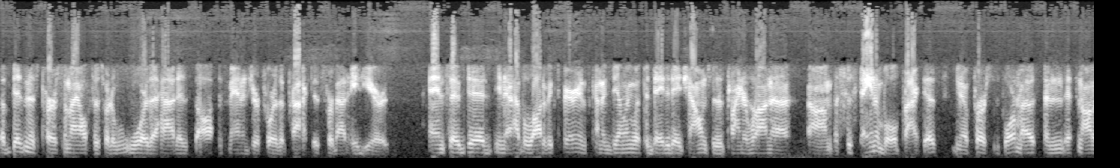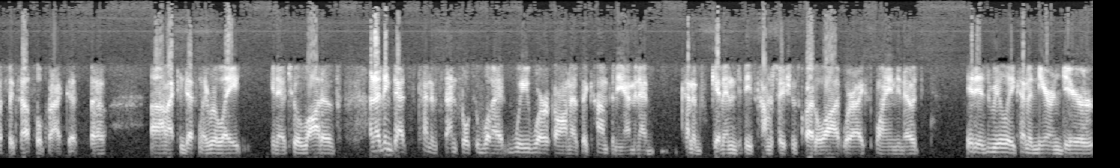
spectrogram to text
a business person, I also sort of wore the hat as the office manager for the practice for about eight years. And so did, you know, have a lot of experience kind of dealing with the day-to-day challenges of trying to run a, um, a sustainable practice, you know, first and foremost, and if not a successful practice. So um, I can definitely relate, you know, to a lot of, and I think that's kind of central to what we work on as a company. I mean, I kind of get into these conversations quite a lot where I explain, you know, it's it is really kind of near and dear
